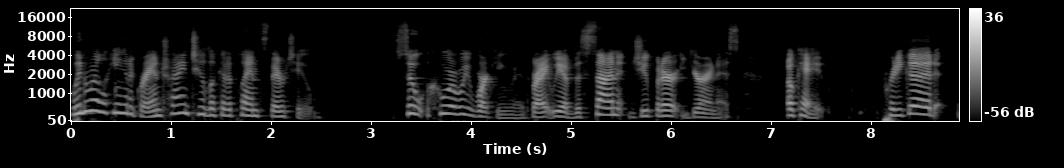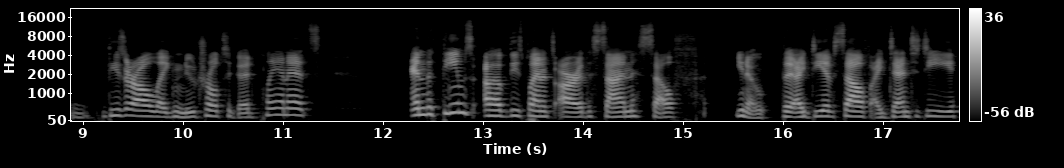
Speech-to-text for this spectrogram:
when we're looking at a grand trine to look at the planets there too. So, who are we working with, right? We have the Sun, Jupiter, Uranus. Okay, pretty good. These are all like neutral to good planets. And the themes of these planets are the Sun, self, you know, the idea of self, identity.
